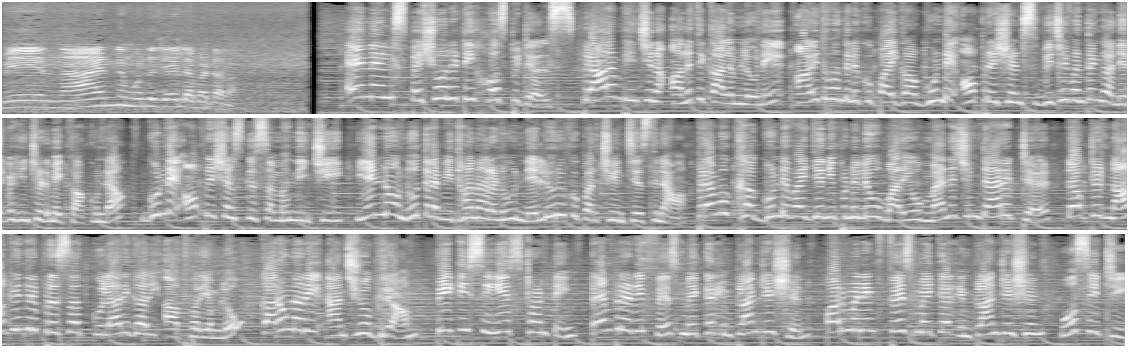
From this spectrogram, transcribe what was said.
మీ నాయన్ని ముందు జైల్లో పెట్టాలా? Speciality hospitals. ప్రారంభించిన అనతి కాలంలోనే ఐదు వందలకు పైగా గుండె ఆపరేషన్స్ విజయవంతంగా నిర్వహించడమే కాకుండా గుండె ఆపరేషన్స్కి సంబంధించి ఎన్నో నూతన విధానాలను నెల్లూరుకు పరిచయం చేసిన ప్రముఖ గుండె వైద్య నిపుణులు మరియు managing director doctor Nagendra Prasad Kulari గారి ఆధ్వర్యంలో coronary angiogram PTCA stenting temporary pacemaker implantation permanent pacemaker implantation OCT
